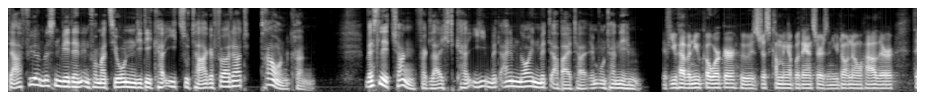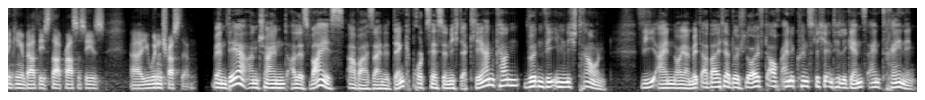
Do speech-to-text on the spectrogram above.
dafür müssen wir den Informationen, die die KI zutage fördert, trauen können. Wesley Chang vergleicht KI mit einem neuen Mitarbeiter im Unternehmen. If you have a new coworker who is just coming up with answers and you don't know how they're thinking about these thought processes, uh, you wouldn't trust them. Wenn der anscheinend alles weiß, aber seine Denkprozesse nicht erklären kann, würden wir ihm nicht trauen. Wie ein neuer Mitarbeiter durchläuft auch eine künstliche Intelligenz ein Training.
